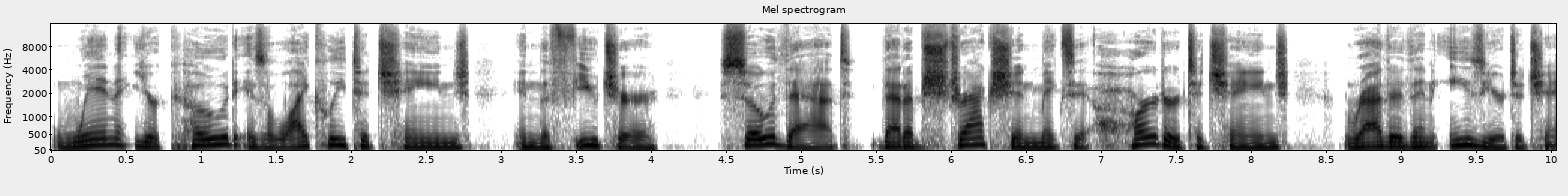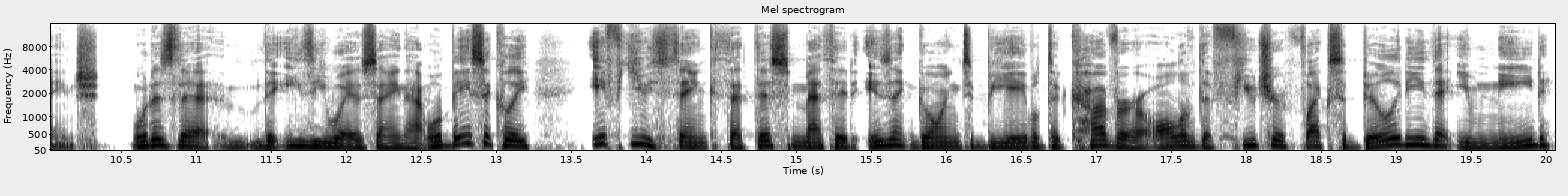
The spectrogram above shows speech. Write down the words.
when your code is likely to change in the future so that that abstraction makes it harder to change rather than easier to change. What is the the easy way of saying that? Well, basically, if you think that this method isn't going to be able to cover all of the future flexibility that you need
